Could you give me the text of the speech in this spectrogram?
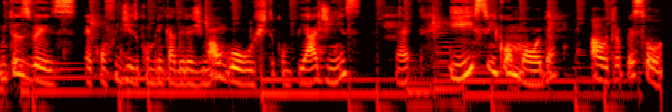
muitas vezes é confundido com brincadeiras de mau gosto, com piadinhas, né? E isso incomoda a outra pessoa,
